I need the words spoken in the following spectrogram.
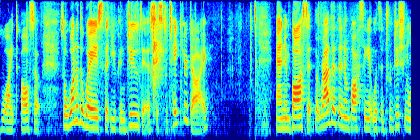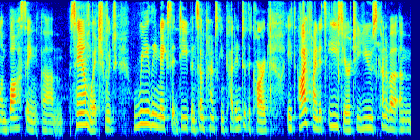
white also. So one of the ways that you can do this is to take your die and emboss it. But rather than embossing it with a traditional embossing um, sandwich, which really makes it deep and sometimes can cut into the card, it, I find it's easier to use kind of a,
